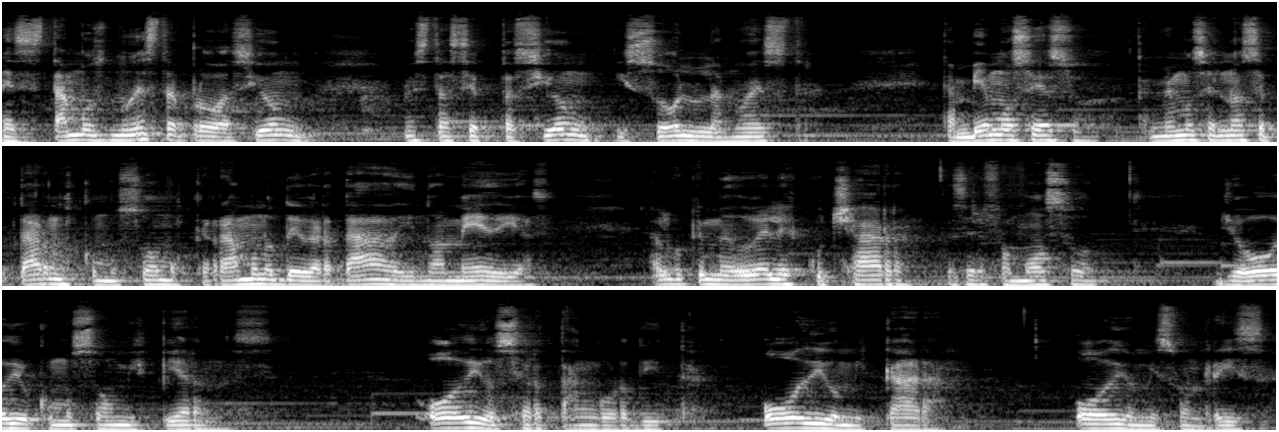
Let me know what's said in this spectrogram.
Necesitamos nuestra aprobación, nuestra aceptación y solo la nuestra. Cambiemos eso, cambiemos el no aceptarnos como somos, querrámonos de verdad y no a medias. Algo que me duele escuchar es el famoso yo odio como son mis piernas. Odio ser tan gordita. Odio mi cara. Odio mi sonrisa.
